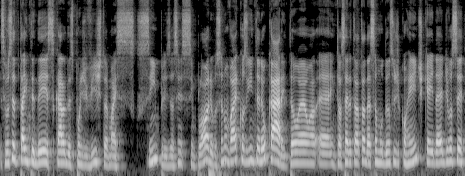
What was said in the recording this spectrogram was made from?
Se você tentar entender esse cara desse ponto de vista mais simples, assim, simplório, você não vai conseguir entender o cara. Então, é, uma, é então a série trata dessa mudança de corrente, que é a ideia de você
